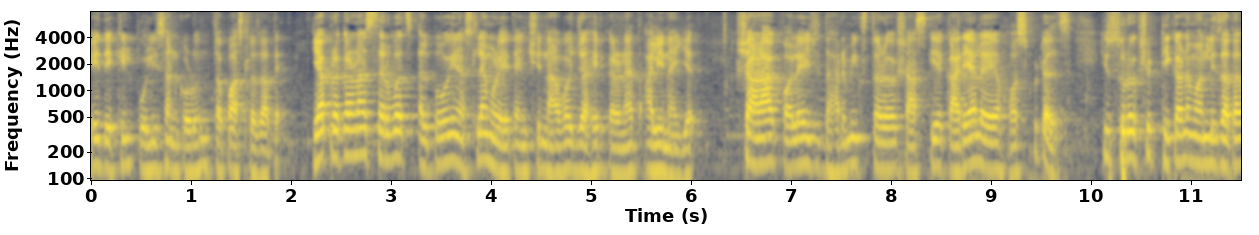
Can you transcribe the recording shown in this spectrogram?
हे देखील पोलिसांकडून तपासलं जात आहे या प्रकरणात सर्वच अल्पवयीन असल्यामुळे त्यांची नावं जाहीर करण्यात आली नाही आहेत शाळा कॉलेज धार्मिक स्थळं शासकीय कार्यालय हॉस्पिटल्स ही सुरक्षित ठिकाणं मानली जातात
